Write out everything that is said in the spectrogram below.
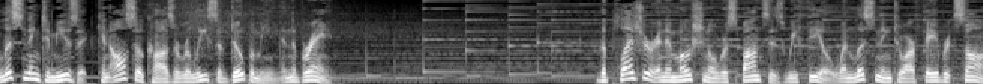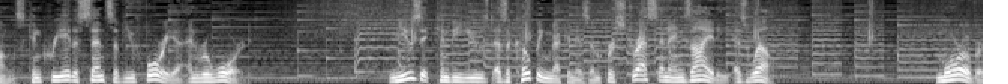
Listening to music can also cause a release of dopamine in the brain. The pleasure and emotional responses we feel when listening to our favorite songs can create a sense of euphoria and reward. Music can be used as a coping mechanism for stress and anxiety as well. Moreover,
